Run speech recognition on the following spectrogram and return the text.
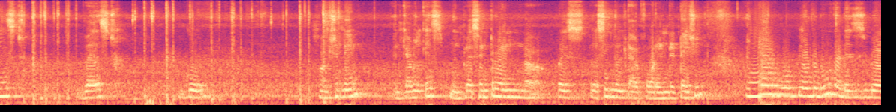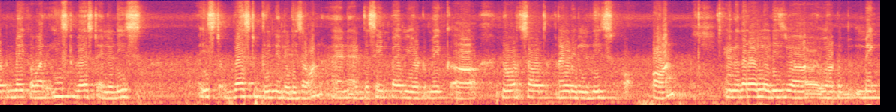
east west go. Function name in camel case then press enter and uh, press a single tab for indentation. And here what we have to do that is we have to make our east west LEDs east west green LEDs on. And at the same time we have to make uh, north south red LEDs on and other LEDs uh, you have to make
